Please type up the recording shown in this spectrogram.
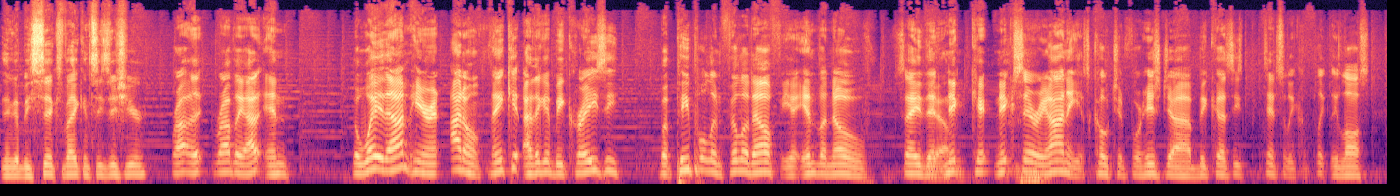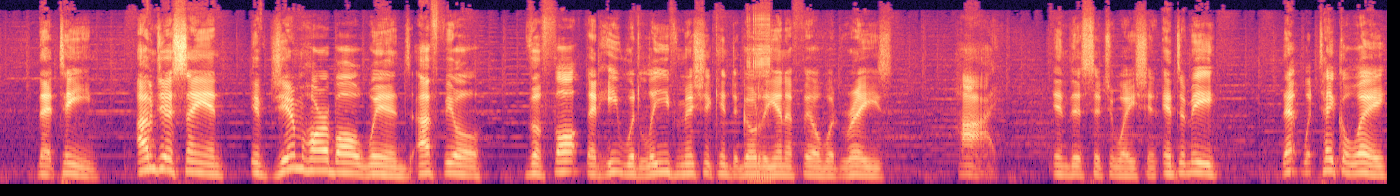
You think it'll be six vacancies this year? Probably, probably I, and the way that I'm hearing, I don't think it. I think it'd be crazy. But people in Philadelphia, in know, say that Yeah. Nick Nick Sirianni is coaching for his job because he's potentially completely lost that team. I'm just saying, if Jim Harbaugh wins, I feel the thought that he would leave Michigan to go to the NFL would raise high in this situation. And to me, that would take away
